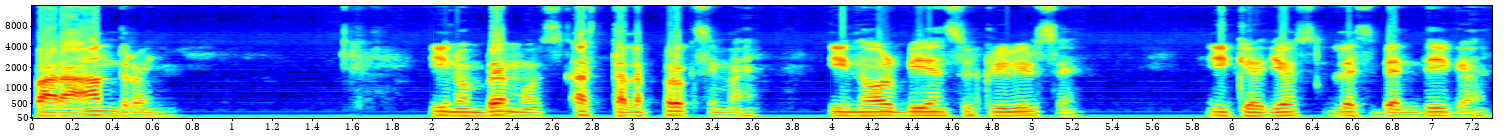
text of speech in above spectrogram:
para Android. Y nos vemos hasta la próxima. Y no olviden suscribirse. Y que Dios les bendiga.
